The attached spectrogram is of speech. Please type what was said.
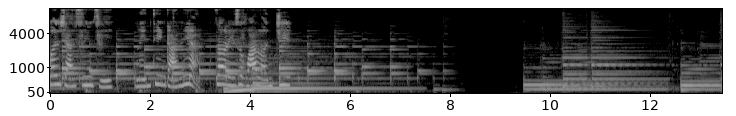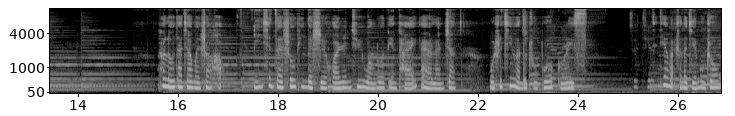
分享心情，聆听感念。这里是华人居。Hello，大家晚上好。您现在收听的是华人居网络电台爱尔兰站，我是今晚的主播 Grace。今天晚上的节目中，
